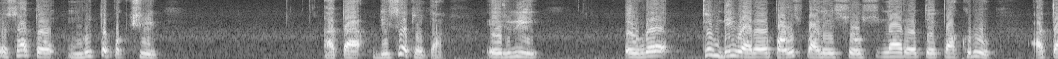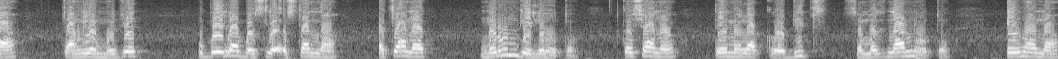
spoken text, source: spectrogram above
तसा तो मृत पक्षी आता दिसत होता. एरवी. एवढं थंडी वारं पाऊस पाणी सोसणारं ते पाखरू आता चांगलं मजेत उभेला बसलं असताना अचानक मरून गेलं होतं. कशानं? ते मला कधीच समजणार नव्हतं. एव्हाना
